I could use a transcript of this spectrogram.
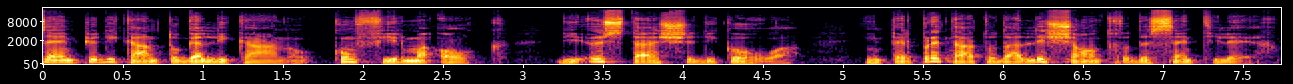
Esempio di canto gallicano, con firma Hoc, di Eustache di Corroy, interpretato da Les Chantres de Saint-Hilaire.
